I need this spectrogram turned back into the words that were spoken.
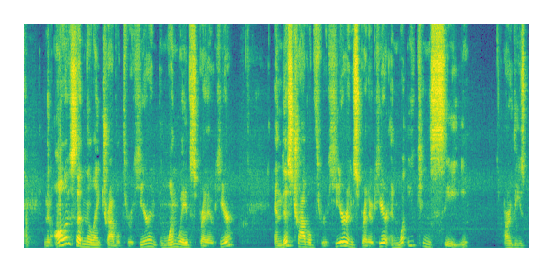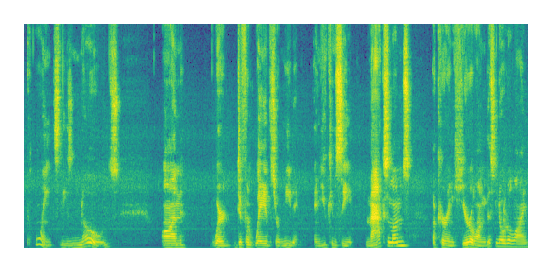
And then all of a sudden the light traveled through here and one wave spread out here. And this traveled through here and spread out here. And what you can see are these points, these nodes on where different waves are meeting. And you can see maximums occurring here along this nodal line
